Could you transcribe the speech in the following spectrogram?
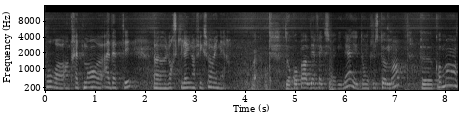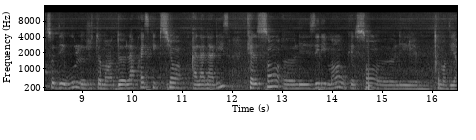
pour euh, un traitement adapté lorsqu'il a une infection urinaire. Voilà. Donc on parle d'infection urinaire et donc justement, comment se déroule justement de la prescription à l'analyse? Quels sont les éléments ou quels sont les comment dire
